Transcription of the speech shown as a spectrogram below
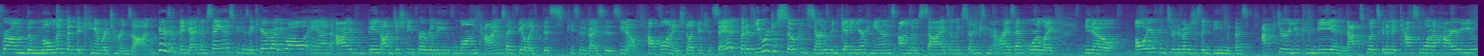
from the moment that the camera turns on. Here's the thing guys, I'm saying this because I care about you all and I've been auditioning for a really long time so I feel like this piece of advice is, you know, helpful and I just feel like I should say it. But if you are just so concerned with like getting your hands on those sides and like starting to memorize them or like, you know, all you're concerned about is just like being the best actor you can be and that's what's gonna make casting wanna hire you,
